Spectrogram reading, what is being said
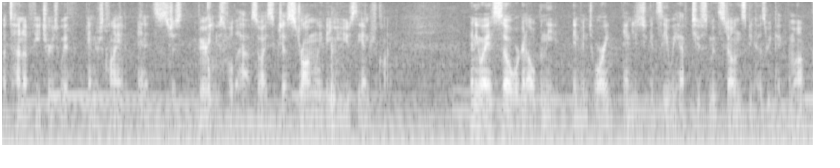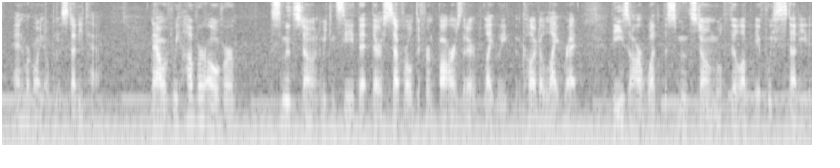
a ton of features with Ender's client, and it's just very useful to have, so I suggest strongly that you use the Ender's client. Anyway, so we're going to open the inventory, and as you can see we have two smooth stones because we picked them up, and we're going to open the study tab. Now if we hover over the smooth stone, we can see that there are several different bars that are lightly colored a light red. These are what the smooth stone will fill up if we study it.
